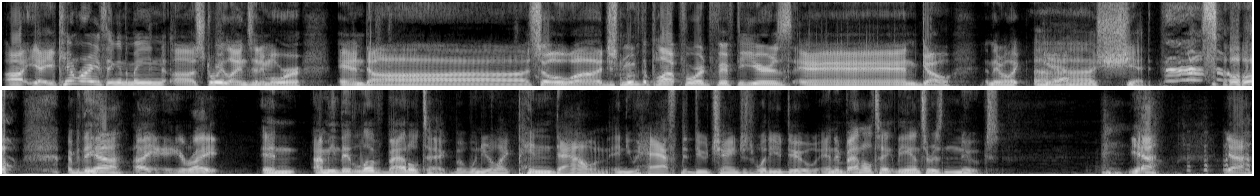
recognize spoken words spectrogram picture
uh, yeah, you can't write anything in the main uh, storylines anymore, and uh, so uh, just move the plot forward fifty years and go. And they were like, uh, Yeah. shit. so, I mean, they, yeah, I, you're right. and I mean, they love BattleTech, but when you're like pinned down and you have to do changes, what do you do? And in BattleTech, the answer is nukes. Yeah, yeah.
